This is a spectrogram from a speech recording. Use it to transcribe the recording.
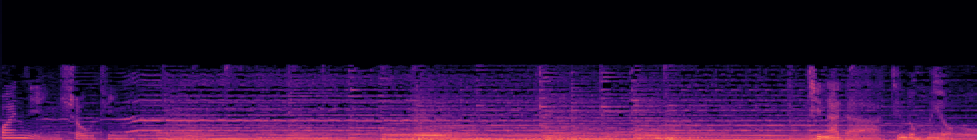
欢迎收听。亲爱的听众朋友，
